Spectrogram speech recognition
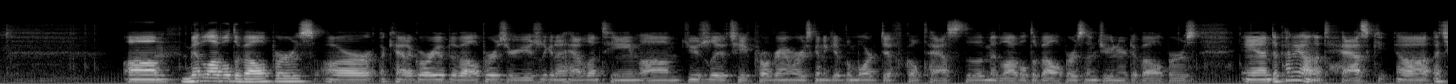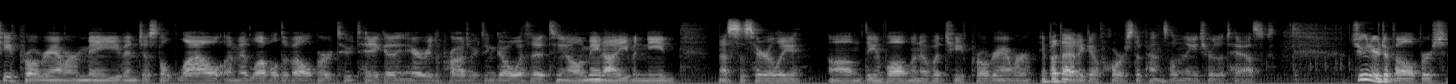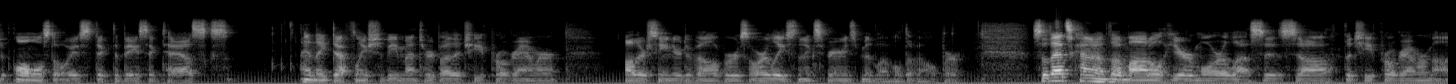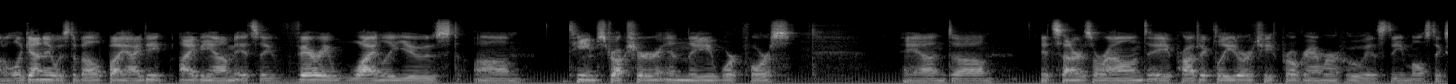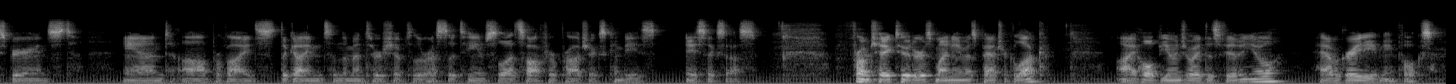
Um, mid-level developers are a category of developers you're usually going to have on team. Um, usually the chief programmer is going to give the more difficult tasks to the mid-level developers and junior developers. And depending on the task, uh, a chief programmer may even just allow a mid-level developer to take an area of the project and go with it. You know, it may not even need necessarily um, the involvement of a chief programmer, but that of course depends on the nature of the tasks. Junior developers should almost always stick to basic tasks, and they definitely should be mentored by the chief programmer, other senior developers, or at least an experienced mid-level developer. So that's kind of the model here, more or less, is uh, the chief programmer model. Again, it was developed by ID, IBM. It's a very widely used um, team structure in the workforce. And um, it centers around a project lead or a chief programmer who is the most experienced and uh, provides the guidance and the mentorship to the rest of the team so that software projects can be a success. From Chegg Tutors, my name is Patrick Luck. I hope you enjoyed this video. Have a great evening, folks.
